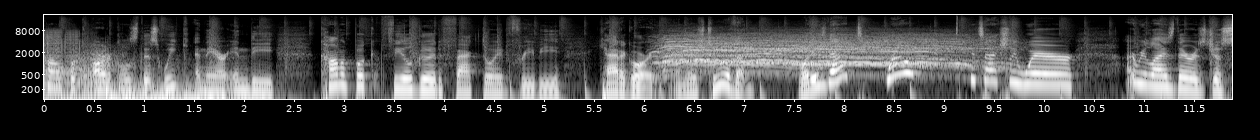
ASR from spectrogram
comic book articles this week, and they are in the comic book feel good factoid freebie category. And there's two of them. What is that? Well, it's actually where I realize there is just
